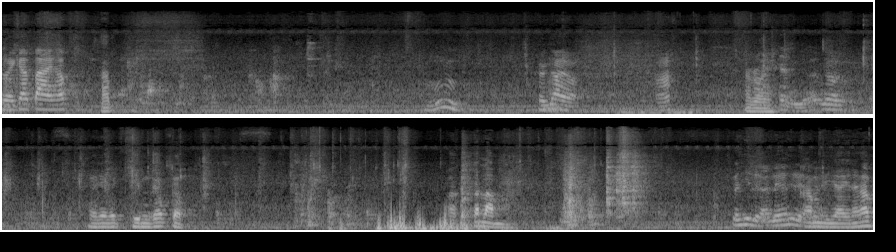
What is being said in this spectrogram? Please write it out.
หน่วยกล้าตายครับครับ ใช้ได้เหรอฮะอร่อยเราจะไปชิมครับกับผักกะหลำแล้วที่เหลือเนื้อที่เหลืำอคำใหญ่ๆนะครับ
